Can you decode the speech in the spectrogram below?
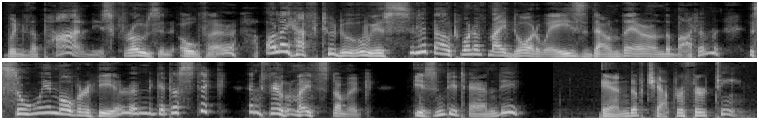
When the pond is frozen over, all I have to do is slip out one of my doorways down there on the bottom, swim over here and get a stick and fill my stomach. Isn't it handy? End of chapter 13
